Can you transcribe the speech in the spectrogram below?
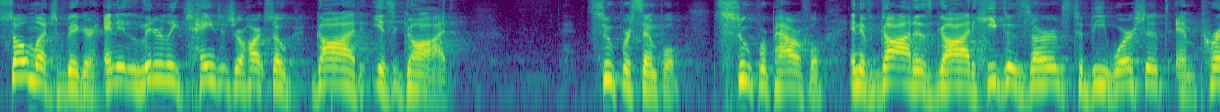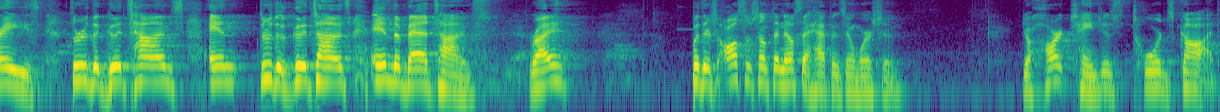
So much bigger. And it literally changes your heart. So, God is God. Super simple super powerful. And if God is God, he deserves to be worshiped and praised through the good times and through the good times and the bad times, right? But there's also something else that happens in worship. Your heart changes towards God.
